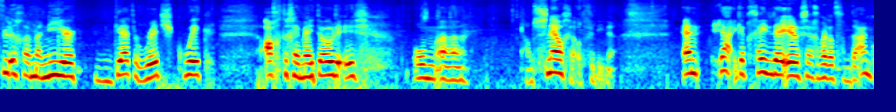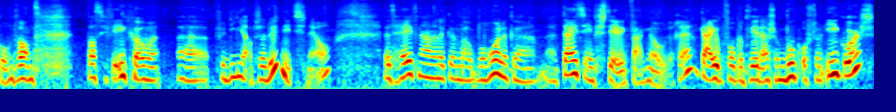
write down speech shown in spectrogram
vlugge manier, get rich quick achtige methode is om, uh, om snel geld te verdienen. En ja, ik heb geen idee eerlijk gezegd waar dat vandaan komt. Want passief inkomen uh, verdien je absoluut niet snel. Het heeft namelijk een behoorlijke uh, tijdsinvestering vaak nodig. Hè? Kijk bijvoorbeeld weer naar zo'n boek of zo'n e-course.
